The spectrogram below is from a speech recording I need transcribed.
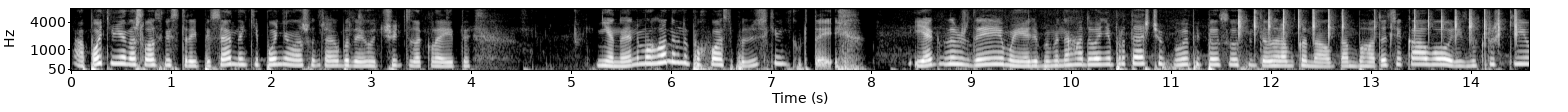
А потім я знайшла свій старий пісенник і поняла, що треба буде його чуть заклеїти. Ні, ну я не могла ним не похвастати, подивіться, він крутий. Як завжди, моє любиме нагадування про те, щоб ви підписувалися на телеграм-канал. Там багато цікавого, різних кружків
